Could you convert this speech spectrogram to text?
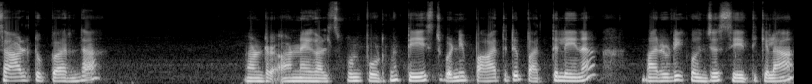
சால்ட் உப்பாக இருந்தால் ஒன்றரை ஒன்றே கால் ஸ்பூன் போட்டுக்கோங்க டேஸ்ட் பண்ணி பார்த்துட்டு பத்துலேனா மறுபடியும் கொஞ்சம் சேர்த்திக்கலாம்.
